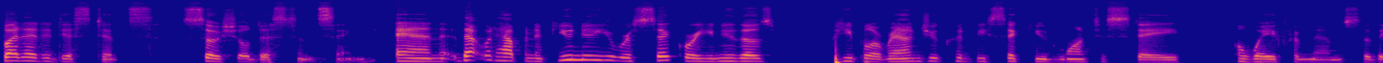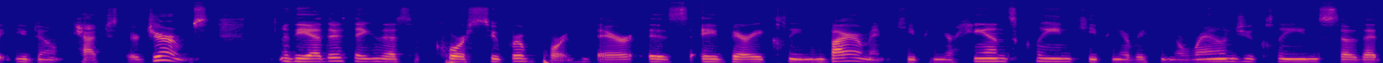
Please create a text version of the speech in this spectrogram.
but at a distance, social distancing. And that would happen if you knew you were sick or you knew those people around you could be sick, you'd want to stay away from them so that you don't catch their germs. The other thing that's, of course, super important there is a very clean environment, keeping your hands clean, keeping everything around you clean so that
